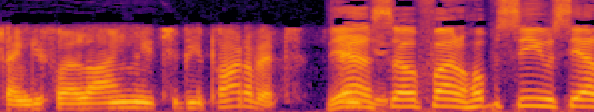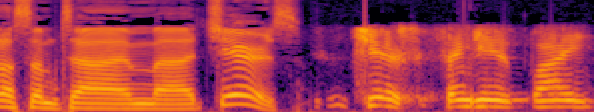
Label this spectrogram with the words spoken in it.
thank you for allowing me to be part of it. Thank yeah, you. so fun. Hope to see you in Seattle sometime. Uh, cheers. Cheers. Thank you. Bye.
